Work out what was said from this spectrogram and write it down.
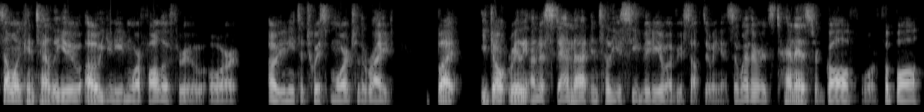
someone can tell you, oh, you need more follow through, or oh, you need to twist more to the right. But you don't really understand that until you see video of yourself doing it. So whether it's tennis or golf or football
